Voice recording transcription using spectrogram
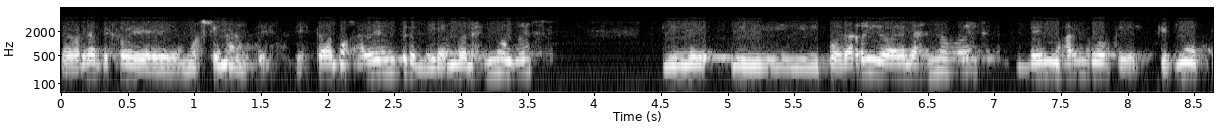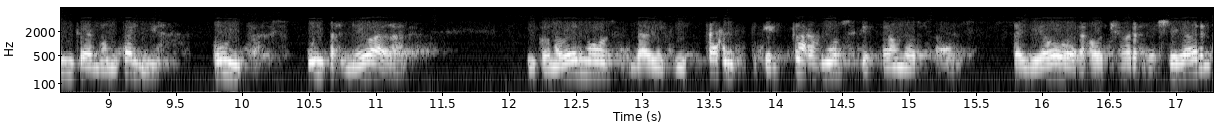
La verdad que fue emocionante. Estábamos adentro mirando las nubes y, por arriba de las nubes vemos algo que, que tiene punta de montaña, puntas, puntas nevadas. Y cuando vemos la distancia que estamos, que estamos a 6 horas, 8 horas de llegar,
